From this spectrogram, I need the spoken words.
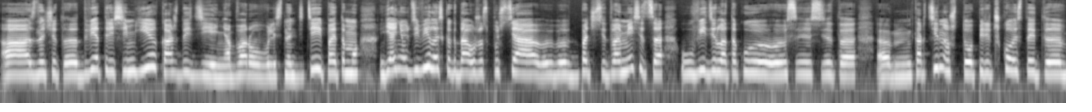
а, значит, 2-3 семьи каждый день обворовывались на детей, поэтому я не удивилась, когда уже спустя э, почти два месяца увидела такую э, это, эм, картину, что перед школой стоит э,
